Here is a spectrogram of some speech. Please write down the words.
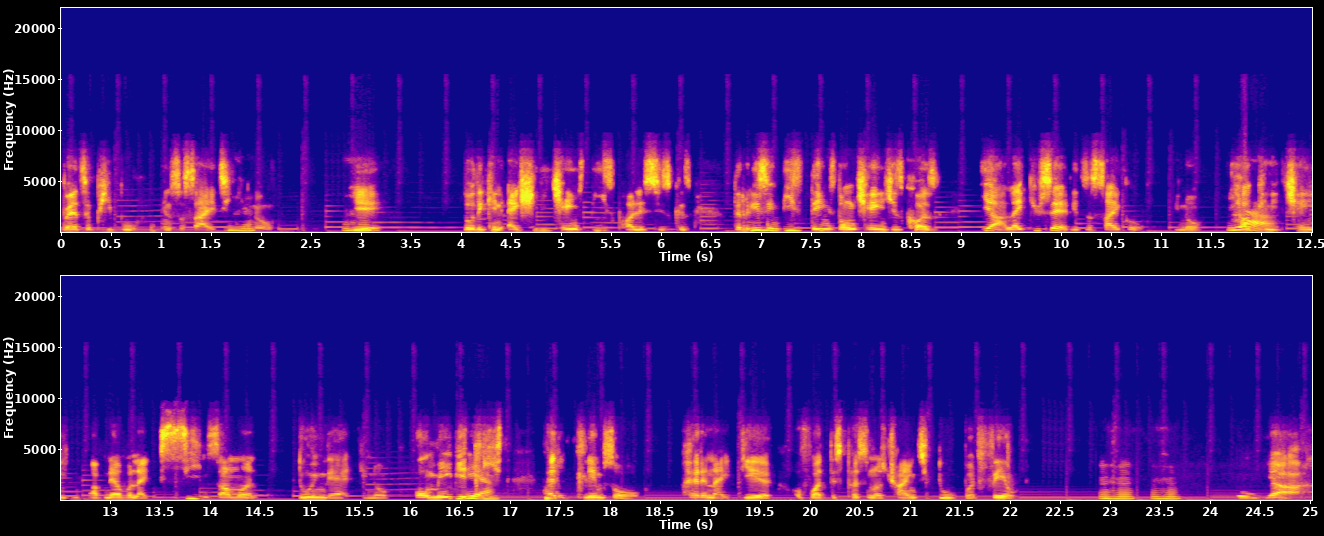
better people in society, mm-hmm. you know. Yeah. So they can actually change these policies because the reason these things don't change is because yeah, like you said, it's a cycle, you know. Yeah. How can it change? I've never like seen someone doing that, you know, or maybe at yeah. least had a glimpse or had an idea of what this person was trying to do but failed. Mm-hmm. Mm-hmm. So yeah.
